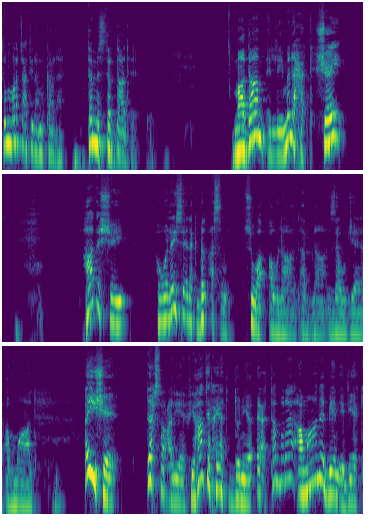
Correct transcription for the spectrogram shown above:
ثم رجعت إلى مكانها. تم استردادها. ما دام اللي منحك شيء هذا الشيء هو ليس لك بالأصل سواء أولاد أبناء زوجة أموال. أي شيء تحصل عليه في هذه الحياة الدنيا اعتبره أمانة بين إيديك.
